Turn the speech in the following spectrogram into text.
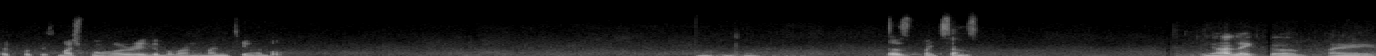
the code is much more readable and maintainable. Okay. Does it make sense? yeah like uh, i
